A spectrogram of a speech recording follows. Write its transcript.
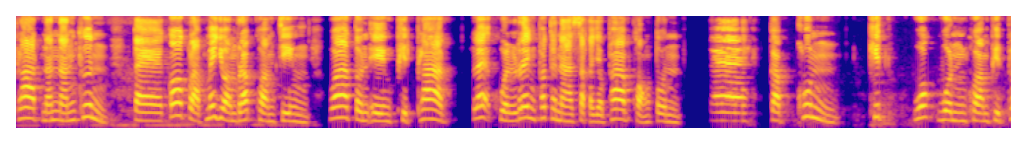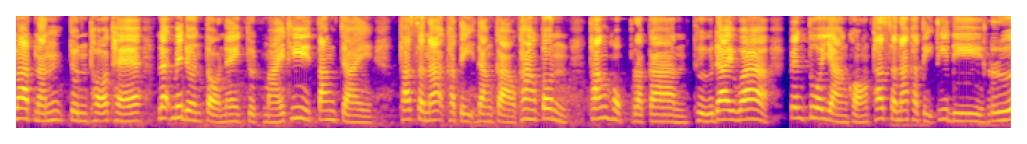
พลาดนั้นๆขึ้น แต่ก็กลับไม่ยอมรับความจริง ว่าตนเองผิดพลาด และควรเร่งพัฒนาศักยภาพของตน แต่กลับคลุ่นคิด วกวนความผิดพลาดนั้นจนท้อแท้และไม่เดินต่อในจุดหมายที่ตั้งใจ ทัศนคติดังกล่าวข้างต้น ทั้ง 6 ประการ ถือได้ว่าเป็นตัวอย่างของทัศนคติที่ดี หรือ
